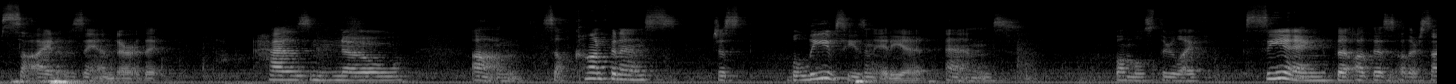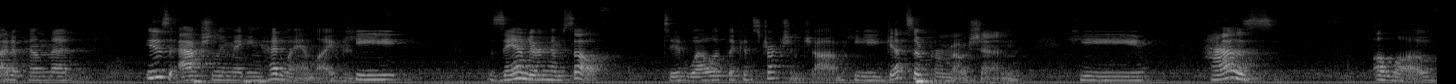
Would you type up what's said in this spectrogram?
side of Xander that has no um, self confidence, just believes he's an idiot and bumbles through life, seeing the uh, this other side of him that is actually making headway in life. He, Xander himself, did well at the construction job. He gets a promotion. He has a love.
